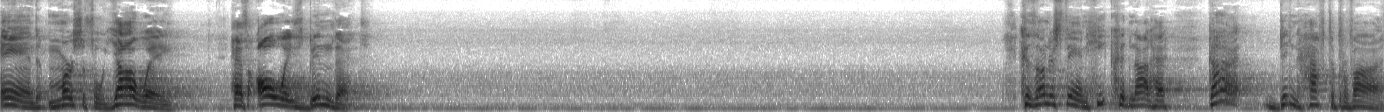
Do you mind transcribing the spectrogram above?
and merciful. Yahweh has always been that. Because understand, he could not have, God didn't have to provide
